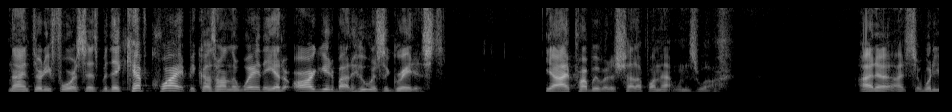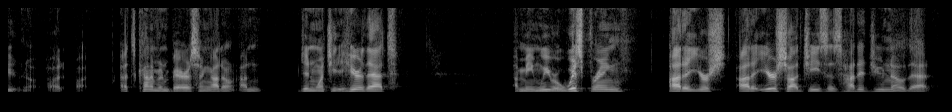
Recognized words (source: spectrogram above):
9:34 says, "But they kept quiet because on the way they had argued about who was the greatest." Yeah, I probably would have shut up on that one as well. I'd, uh, I said, "What do you? Uh, uh, that's kind of embarrassing. I don't. I didn't want you to hear that. I mean, we were whispering out of your out of earshot. Jesus, how did you know that?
